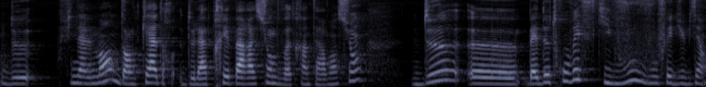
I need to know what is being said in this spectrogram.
de finalement, dans le cadre de la préparation de votre intervention, de, euh, bah, de trouver ce qui vous fait du bien.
